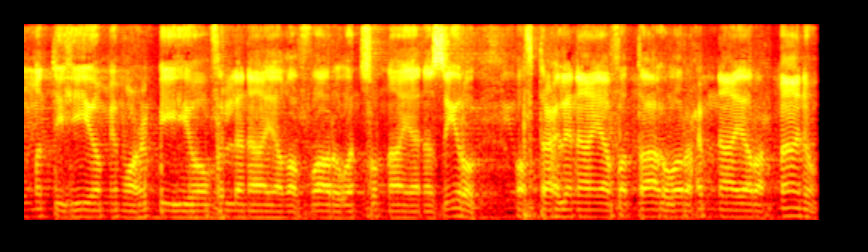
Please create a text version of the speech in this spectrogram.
أمته ومن محبه واغفر لنا يا غفار وانصرنا يا نصير وافتح لنا يا فتاح وارحمنا يا رحمن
